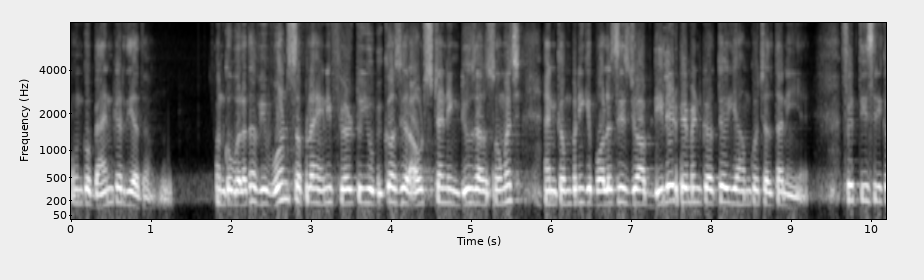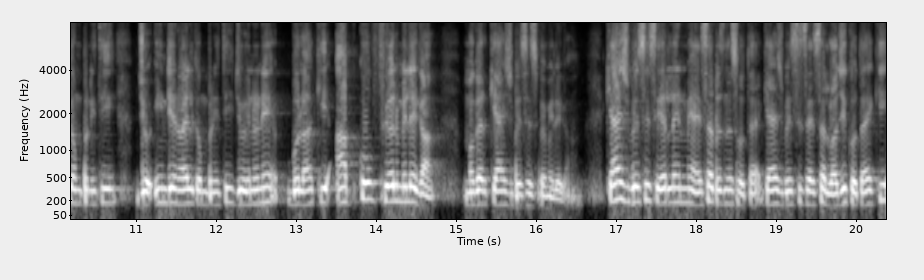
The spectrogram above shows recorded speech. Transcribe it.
उनको बैन कर दिया था। उनको बोला था we won't supply any fuel to you because your outstanding dues are so much and company की पॉलिसीज़ जो आप डिलेड पेमेंट करते हो, ये हमको चलता नहीं है. फिर तीसरी कंपनी थी, जो इंडियन ऑयल कंपनी थी, जो इन्होंने बोला कि आपको फ्यूल मिलेगा, मगर कैश बेसिस पे मिलेगा। कैश बेसिस एयरलाइन में ऐसा बिज़नेस होता है कैश बेसिस ऐसा लॉजिक होता है कि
